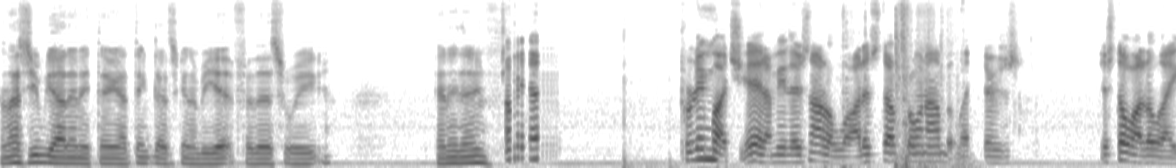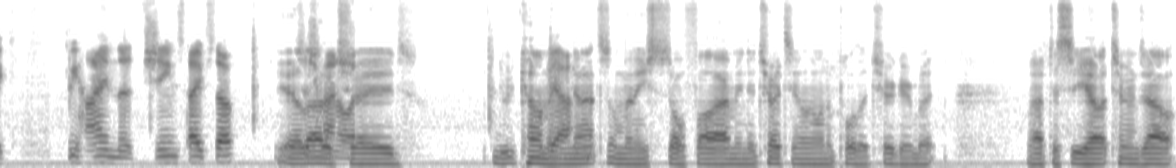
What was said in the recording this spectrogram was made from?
unless you've got anything, I think that's going to be it for this week. Anything? I mean, pretty much it. I mean, there's not a lot of stuff going on, but like, there's just a lot of like behind the scenes type stuff. Yeah, a It's lot of kinda like- trades. Coming, Yeah. not so many so far. I mean, Detroit's the only one to pull the trigger, but we'll have to see how it turns out.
